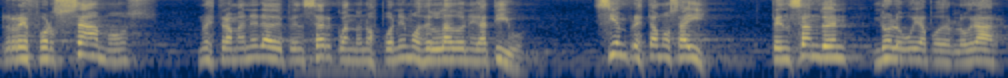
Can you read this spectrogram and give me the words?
reforzamos nuestra manera de pensar cuando nos ponemos del lado negativo. Siempre estamos ahí, pensando en, no lo voy a poder lograr,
